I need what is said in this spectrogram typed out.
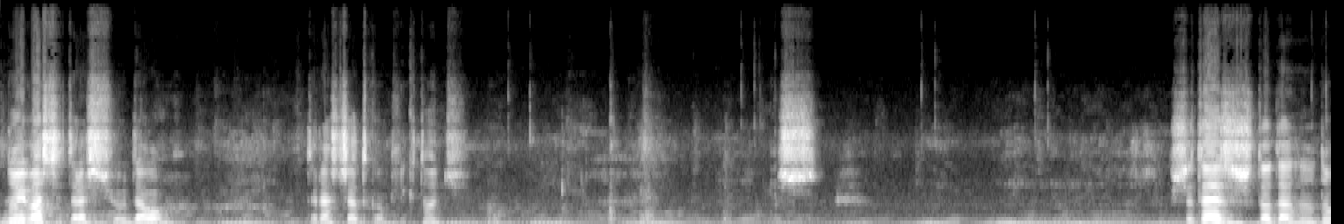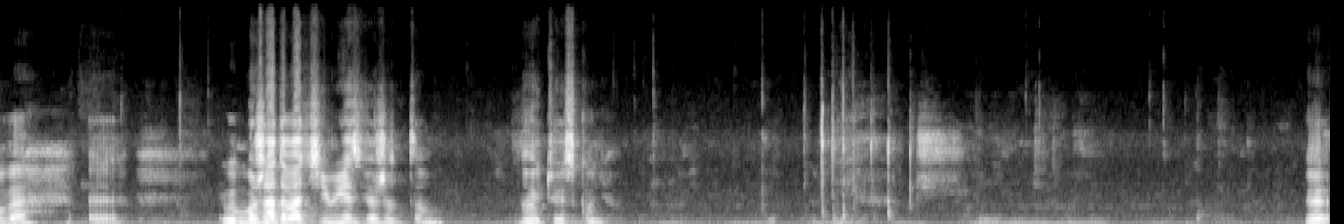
No i właśnie teraz się udało. Teraz trzeba tylko kliknąć. Jeszcze- też dodano nowe. Y, jakby można dawać imię zwierzętom. No i tu jest koń. Y.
